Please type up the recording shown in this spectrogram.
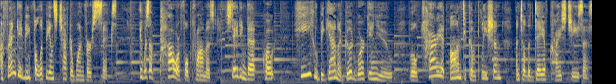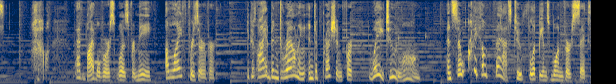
a friend gave me Philippians chapter 1 verse 6. It was a powerful promise stating that, quote, he who began a good work in you will carry it on to completion until the day of Christ Jesus. Wow, that Bible verse was for me a life preserver because I had been drowning in depression for way too long. And so I held fast to Philippians 1, verse 6,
